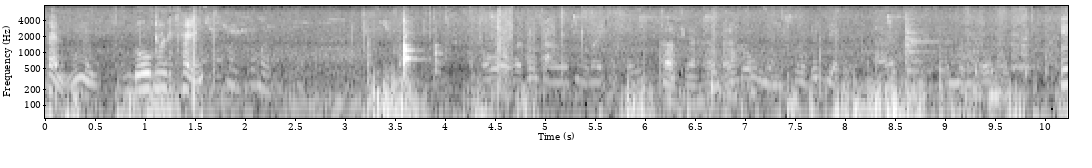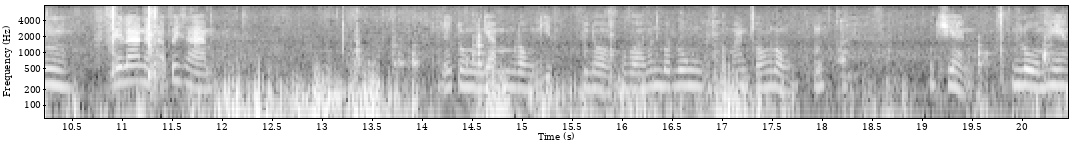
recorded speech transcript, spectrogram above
แข็ง ดูมันแข็งโอ้กระทั่งกลางที่ไว้ทุกเออลงเหมือนเคยไปเหยียบมันเหมือนลงอืมเวลานั้นเอาไปสามเดี๋ยวตรงยำลองอีกพี่น้องเพราะว่ามันบ่ลงประมาณสองหลงมันเขียนมันโลมแห้ง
